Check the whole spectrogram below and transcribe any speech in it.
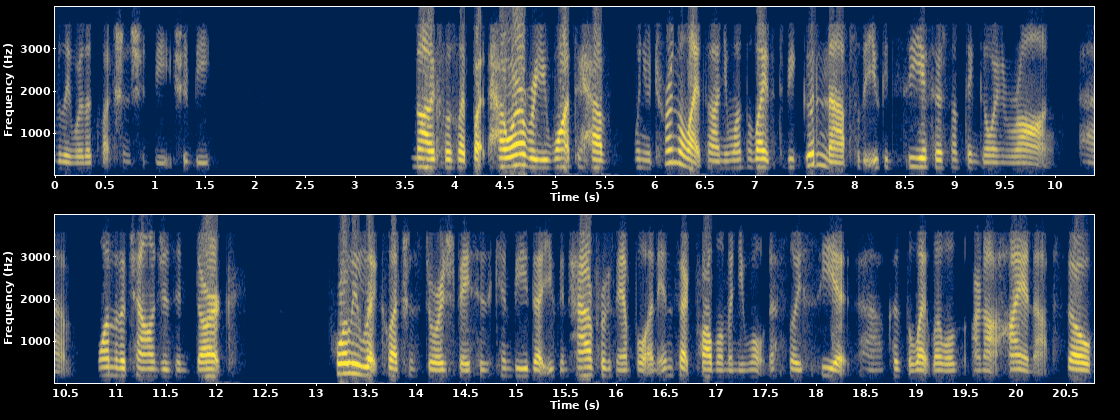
really where the collection should be should be not exposed light. But however, you want to have when you turn the lights on, you want the lights to be good enough so that you can see if there's something going wrong. Um, one of the challenges in dark poorly lit collection storage spaces can be that you can have, for example, an insect problem and you won't necessarily see it because the light levels are not high enough. So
